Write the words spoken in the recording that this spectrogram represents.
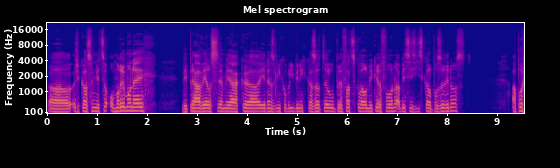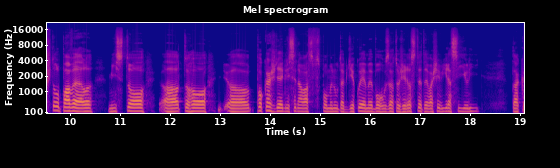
Uh, říkal jsem něco o mormonech, vyprávěl jsem, jak uh, jeden z mých oblíbených kazatelů profackoval mikrofon, aby si získal pozornost. A poštol Pavel místo uh, toho, pokaždé, když si na vás vzpomenu, tak děkujeme Bohu za to, že rostete, vaše víra sílí, tak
